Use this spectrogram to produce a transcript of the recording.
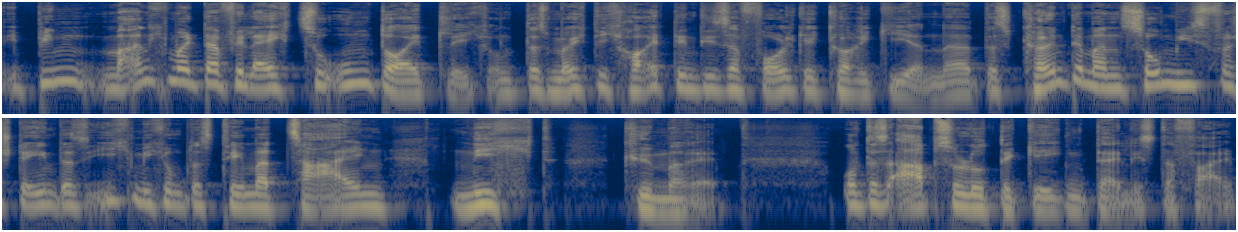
ich bin manchmal da vielleicht zu undeutlich und das möchte ich heute in dieser Folge korrigieren. Ne? Das könnte man so missverstehen, dass ich mich um das Thema Zahlen nicht kümmere. Und das absolute Gegenteil ist der Fall.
